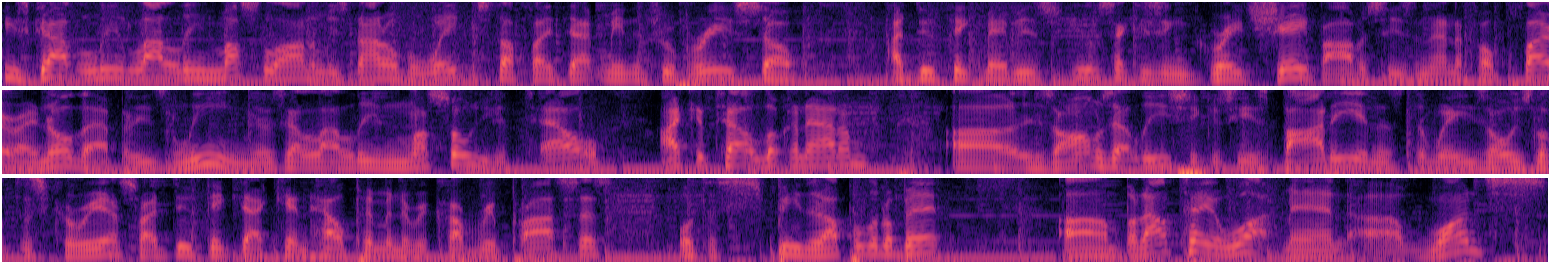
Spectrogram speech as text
He's got a, lean, lot of lean muscle on him. He's not overweight and stuff like that, meaning Drew Brees. So I do think maybe he looks like he's in great shape. Obviously, he's an NFL player. I know that, but he's lean. He's got a lot of lean muscle. You could tell. I could tell looking at him. Uh, his arms, at least, you can see his body and his, the way he's always looked his career. So I do think that can help him in the recovery process or to speed it up a little bit. Um, but I'll tell you what, man. Uh, once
